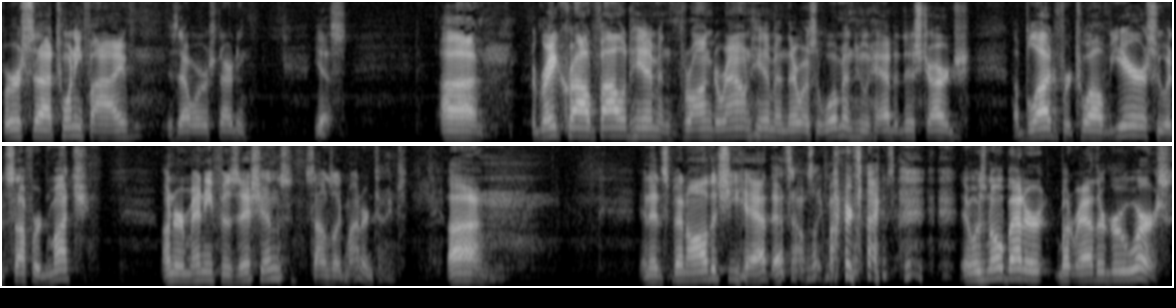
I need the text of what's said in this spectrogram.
Verse uh, 25. Is that where we're starting? Yes. Uh, a great crowd followed him and thronged around him, and there was a woman who had a discharge of blood for 12 years, who had suffered much under many physicians. Sounds like modern times. Uh, and it's been all that she had. That sounds like modern times. It was no better, but rather grew worse.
